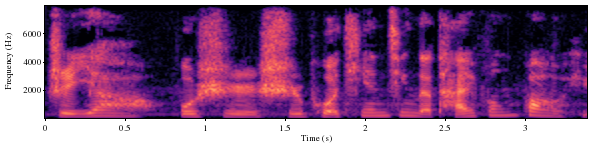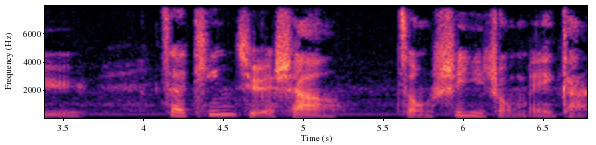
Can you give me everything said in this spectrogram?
只要不是石破天惊的台风暴雨，在听觉上总是一种美感。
